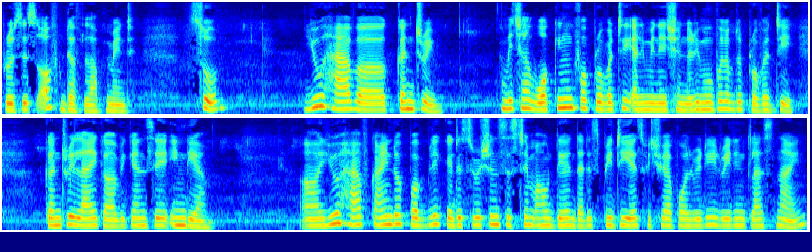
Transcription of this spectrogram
process of development. So you have a country which are working for poverty elimination the removal of the poverty. Country like uh, we can say india uh, you have kind of public distribution system out there that is pds which you have already read in class 9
